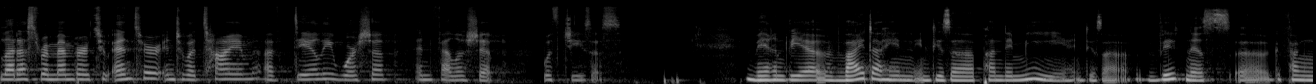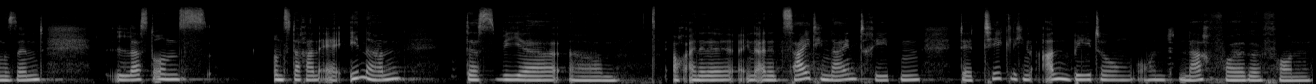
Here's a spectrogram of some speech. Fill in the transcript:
let us remember to enter into a time of daily worship and fellowship with Jesus. Während wir weiterhin in dieser Pandemie, in dieser Wildnis äh, gefangen sind, lasst uns uns daran erinnern, dass wir ähm, auch eine, in eine Zeit hineintreten der täglichen Anbetung und Nachfolge von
